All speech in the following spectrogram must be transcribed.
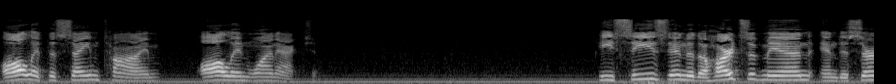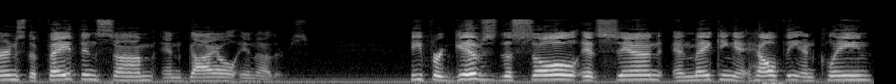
all at the same time, all in one action. He sees into the hearts of men and discerns the faith in some and guile in others. He forgives the soul its sin and making it healthy and clean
